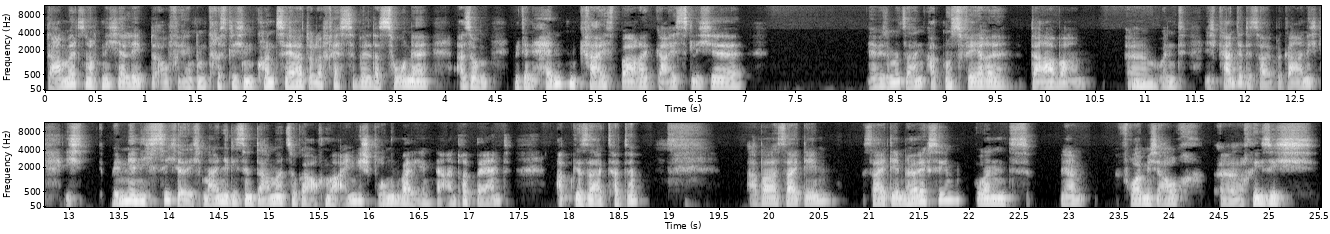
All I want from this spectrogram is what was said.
damals noch nicht erlebt auf irgendeinem christlichen Konzert oder Festival, dass so eine, also mit den Händen greifbare geistliche, ja, wie soll man sagen, Atmosphäre da war. Äh, mhm. und ich kannte Disciple gar nicht. Ich bin mir nicht sicher. Ich meine, die sind damals sogar auch nur eingesprungen, weil irgendeine andere Band abgesagt hatte. Aber seitdem, seitdem höre ich sie und ja, freue mich auch äh, riesig,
